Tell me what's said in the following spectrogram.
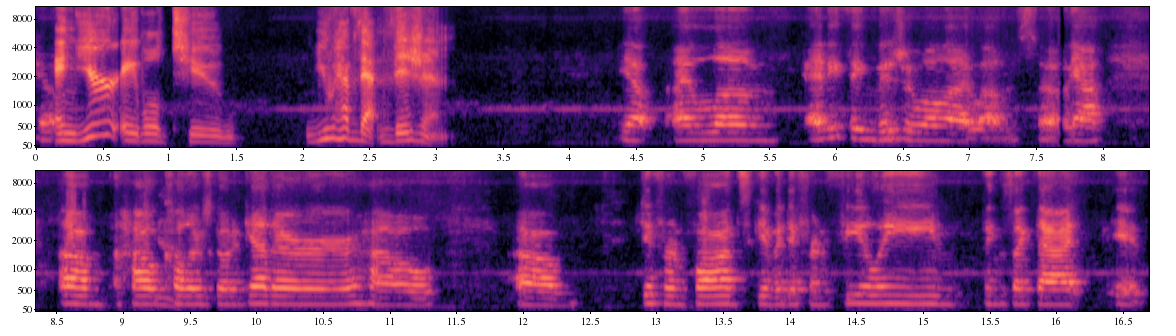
Yep. and you're able to you have that vision Yep, I love anything visual. I love so yeah, um, how Yeah. colors go together, how um, different fonts give a different feeling, things like that. It,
